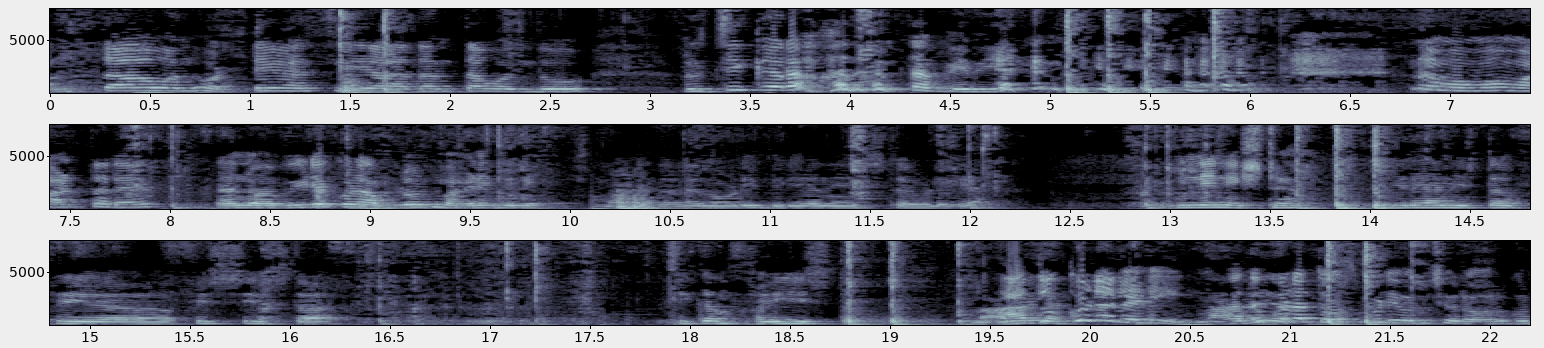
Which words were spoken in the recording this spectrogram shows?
ಅಂತ ಒಂದು ಹೊಟ್ಟೆ ಹಸಿ ಆದಂತ ಒಂದು ರುಚಿಕರವಾದಂತ ಬಿರಿಯಾನಿ. ನಮ್ಮಮ್ಮ ಮಾಡ್ತಾರೆ. ನಾನು ಆ ವಿಡಿಯೋ ಕೂಡ ಅಪ್ಲೋಡ್ ಮಾಡಿದ್ದೀನಿ. ಮಾಡಿದ್ದಾಳೆ. ನೋಡಿ ಬಿರಿಯಾನಿ ಇಷ್ಟ ಇವಳಿಗೆ. ಇನ್ನೇನು ಇಷ್ಟ? ಬಿರಿಯಾನಿ ಇಷ್ಟ ಫಿಶ್ ಇಷ್ಟ ಚಿಕನ್ ಫ್ರೈ ಇಷ್ಟ. ಅದು ಕೂಡ ರೆಡಿ ಅದು ಕೂಡ ತೋರಿಸ್ಬಿಡಿ ಒಂಚೂರು ಅವ್ರಿಗೂ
